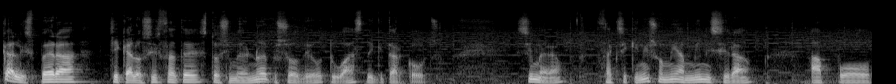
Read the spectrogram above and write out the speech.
Καλησπέρα και καλώς ήρθατε στο σημερινό επεισόδιο του Ask the Guitar Coach. Σήμερα θα ξεκινήσω μία μίνι σειρά από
